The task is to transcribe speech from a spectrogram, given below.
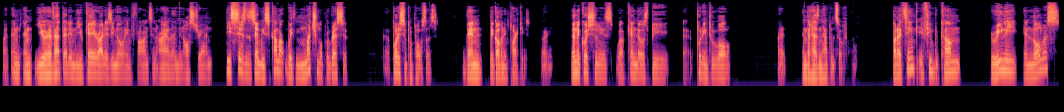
right? And and you have had that in the UK, right? As you know, in France, in Ireland, in Austria, and these citizens' assemblies come up with much more progressive uh, policy proposals than the governing parties, right? Then the question is, well, can those be uh, put into law Right? and that hasn't happened so far. But I think if you become really enormous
